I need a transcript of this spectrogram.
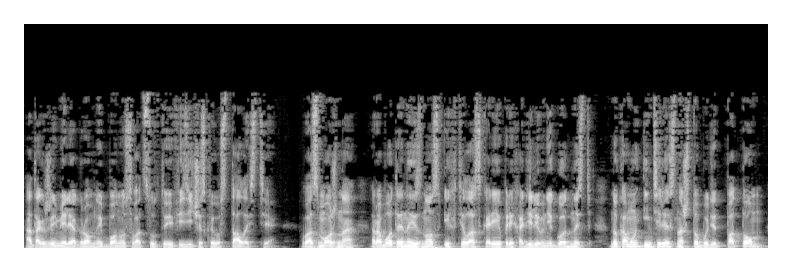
а также имели огромный бонус в отсутствии физической усталости. Возможно, работая на износ, их тела скорее приходили в негодность, но кому интересно, что будет потом,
